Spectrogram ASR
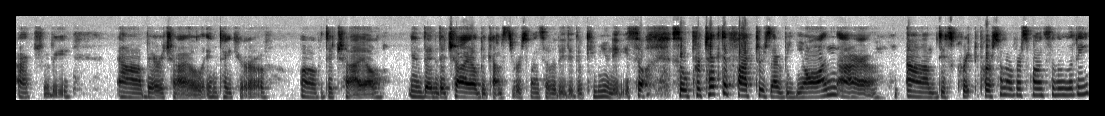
actually uh, bear a child and take care of, of the child. And then the child becomes the responsibility of the community. So, so protective factors are beyond our um, discrete personal responsibility,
